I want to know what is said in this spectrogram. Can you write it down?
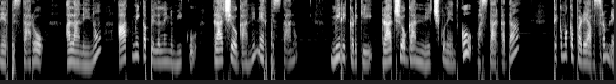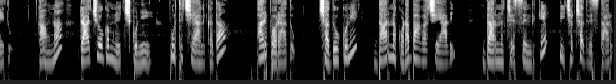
నేర్పిస్తారో అలా నేను ఆత్మిక పిల్లలైన మీకు రాజయోగాన్ని నేర్పిస్తాను. మీరిక్కడికి రాజయోగాన్ని నేర్చుకునేందుకు వస్తారు కదా? తికమక పడే అవసరం లేదు. కావున రాజయోగం నేర్చుకుని పూర్తి చేయాలి కదా? పారిపోరాదు. చదువుకుని ధారణ కూడా బాగా చేయాలి. ధారణ చేసేందుకే టీచర్ చదివిస్తారు.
